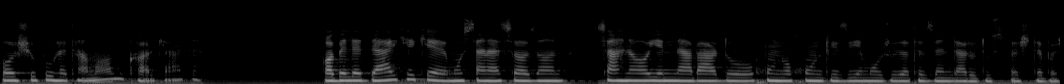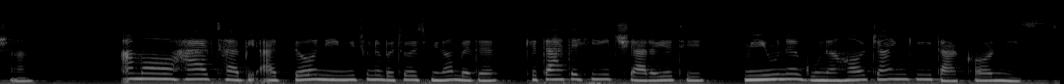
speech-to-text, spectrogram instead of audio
با شکوه تمام کار کرده. قابل درکه که مستندسازان صحنه های نبرد و خون و خون ریزی موجودات زنده رو دوست داشته باشن. اما هر طبیعت دانی می‌تونه به تو اطمینان بده که تحت هیچ شرایطی میون گونه ها جنگی در کار نیست.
